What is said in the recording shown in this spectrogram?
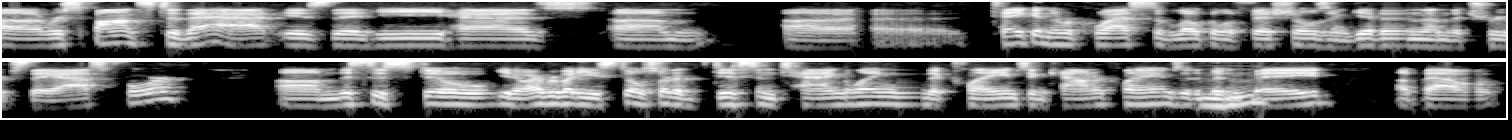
uh, response to that is that he has um, uh, taken the requests of local officials and given them the troops they asked for. Um, this is still, you know, everybody is still sort of disentangling the claims and counterclaims that have mm-hmm. been made about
